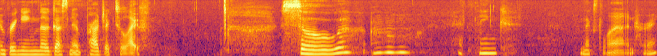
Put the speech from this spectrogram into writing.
in bringing the GusNIP project to life. So um, I think next slide, right?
